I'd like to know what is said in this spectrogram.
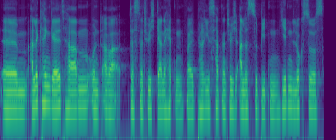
ähm, alle kein Geld haben und aber das natürlich gerne hätten, weil Paris hat natürlich alles zu bieten, jeden Luxus,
